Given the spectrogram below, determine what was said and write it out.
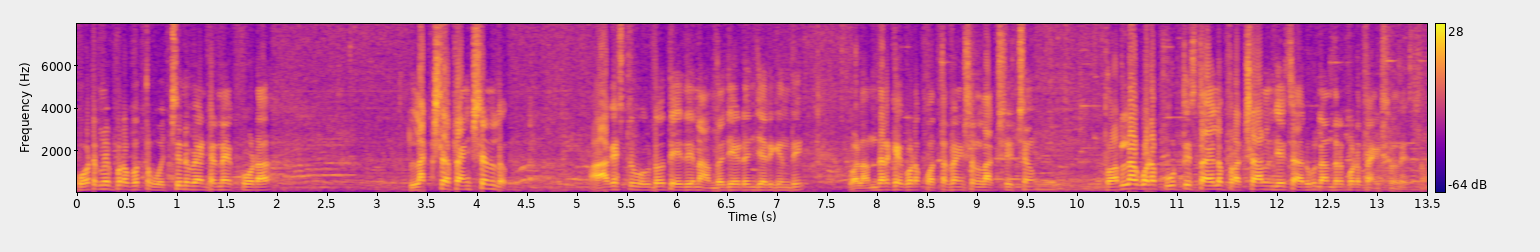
కూటమి ప్రభుత్వం వచ్చిన వెంటనే కూడా లక్ష పెన్షన్లు ఆగస్టు ఒకటో తేదీన అందజేయడం జరిగింది. వాళ్ళందరికీ కూడా కొత్త పెన్షన్ లక్ష ఇచ్చాం. త్వరలో కూడా పూర్తి స్థాయిలో ప్రక్షాళన చేసి అర్హులందరూ కూడా పెన్షన్లు ఇస్తాం.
